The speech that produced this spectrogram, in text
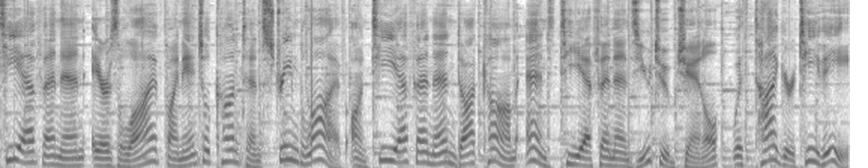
TFNN airs live financial content streamed live on TFNN.com and TFNN's YouTube channel with Tiger TV,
